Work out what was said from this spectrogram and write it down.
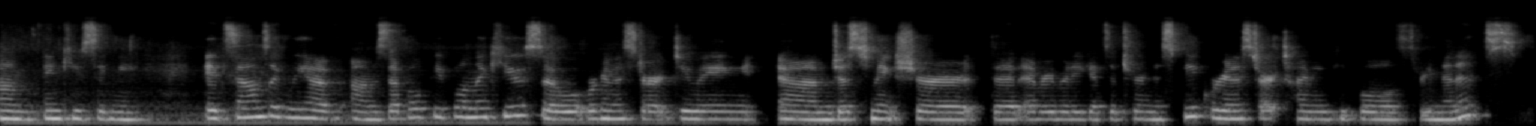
Um, thank you, Signe. It sounds like we have um, several people in the queue. So what we're going to start doing, um, just to make sure that everybody gets a turn to speak, we're going to start timing people three minutes.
